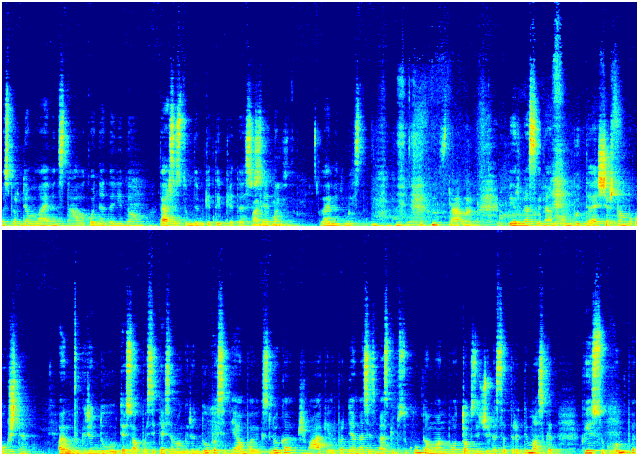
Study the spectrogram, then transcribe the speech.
mes pradėjom laiminti stalą, ko nedarydavom, persistumdėm kitaip kėdės, susėdėm. Laiminti maistą. Stalą. Ir mes gyvenom būte šeštam aukšte. Ant grindų, tiesiog pasitėsėm ant grindų, pasidėjom paveiksliuką, žvakę ir pradėjome mes, mes kaip suklumpėm, man buvo toks didžiulis atradimas, kad kai suklumpi,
